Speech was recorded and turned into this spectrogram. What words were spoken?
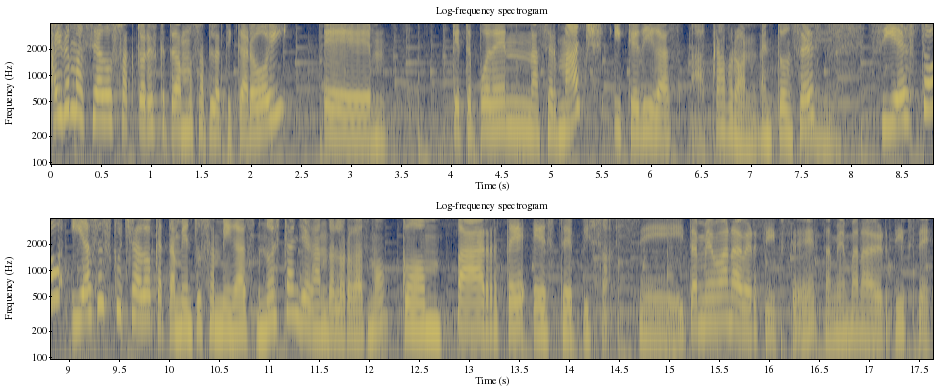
Hay demasiados factores que te vamos a platicar hoy. Eh, que te pueden hacer match y que digas, ah, cabrón. Entonces, si esto, y has escuchado que también tus amigas no están llegando al orgasmo, comparte este episodio. Sí, y también van a haber tips, ¿eh? También van a haber tips de,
